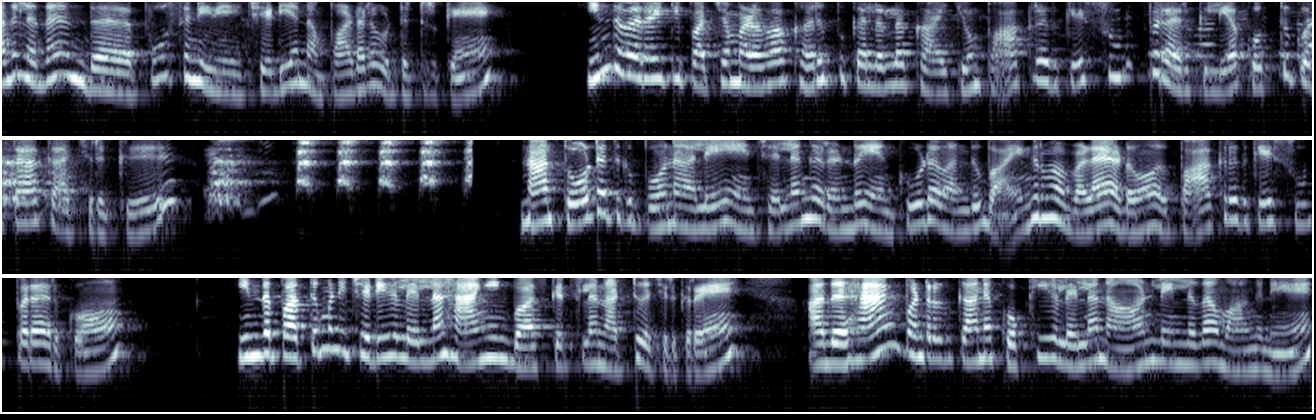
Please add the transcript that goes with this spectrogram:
அதில் தான் இந்த பூசணி செடியை நான் படர விட்டுட்ருக்கேன் இந்த வெரைட்டி பச்சை மிளகா கருப்பு கலரில் காய்க்கும். பார்க்குறதுக்கே சூப்பராக இருக்கு இல்லையா? கொத்து கொத்தாக காய்ச்சிருக்கு. நான் தோட்டத்துக்கு போனாலே என் செல்லங்க ரெண்டும் என் கூட வந்து பயங்கரமாக விளையாடும். அது பார்க்குறதுக்கே சூப்பராக இருக்கும். இந்த பத்து மணி செடிகள் எல்லாம் ஹேங்கிங் பாஸ்கெட்ஸில் நட்டு வச்சுருக்கிறேன். அதை ஹேங் பண்ணுறதுக்கான கொக்கிகள் எல்லாம் நான் ஆன்லைனில் தான் வாங்கினேன்.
